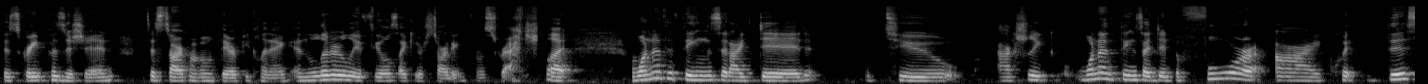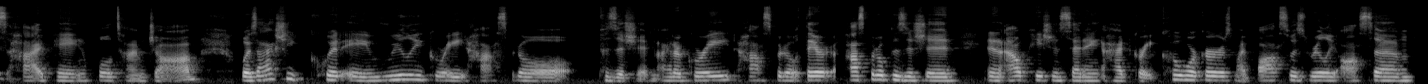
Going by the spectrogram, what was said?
this great position to start my own therapy clinic. And literally, it feels like you're starting from scratch. But one of the things that I did to actually one of the things I did before I quit this high paying full time job was I actually quit a really great hospital position. I had a great hospital there hospital position in an outpatient setting. I had great coworkers. My boss was really awesome.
